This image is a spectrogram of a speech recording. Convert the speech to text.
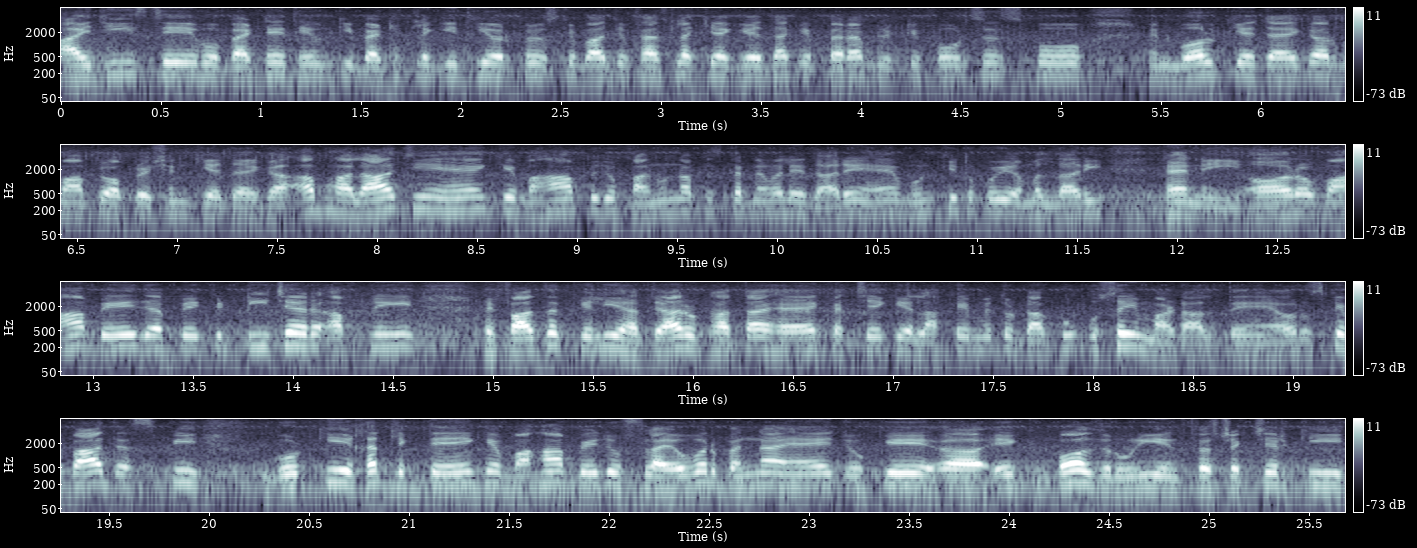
आई थे, वो बैठे थे, उनकी बैठक लगी थी और फिर उसके बाद जो फैसला किया गया था कि पैरा मिलिट्री फोर्सेस को इन्वॉल्व किया जाएगा और वहाँ पे ऑपरेशन किया जाएगा। अब हालात ये हैं कि वहाँ पे जो कानून नाफिज करने वाले इदारे हैं, उनकी तो कोई अमलदारी है नहीं और वहाँ पर जब एक टीचर अपनी हिफाजत के लिए हथियार उठाता है कच्चे के इलाके में तो डाकू उसे ही मार डालते हैं। और उसके बाद एस पी गोटकी ख़त लिखते हैं कि वहाँ पर जो फ्लाई ओवर बनना है, जो कि एक बहुत ज़रूरी है इंफ्रास्ट्रक्चर की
